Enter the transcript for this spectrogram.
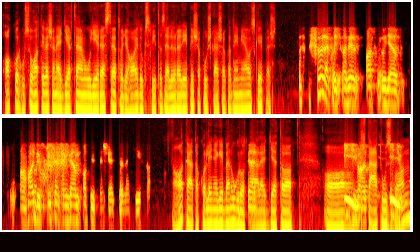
akkor 26 évesen egyértelmű úgy érezted, hogy a Hajduk Split az előrelépés a Puskás Akadémiához képest? Főleg, hogy azért az, ugye a Hajduk Split engem asszisztens edzőnek hívta. Aha, tehát akkor lényegében ugrottál tehát, egyet a, a így van, státuszban. Így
